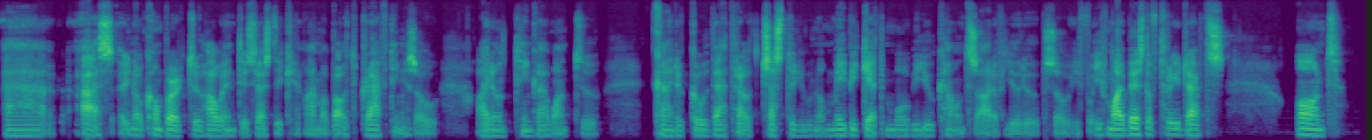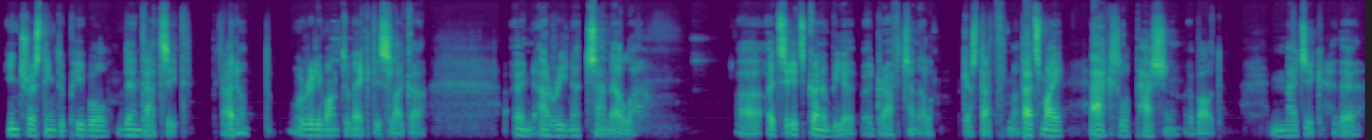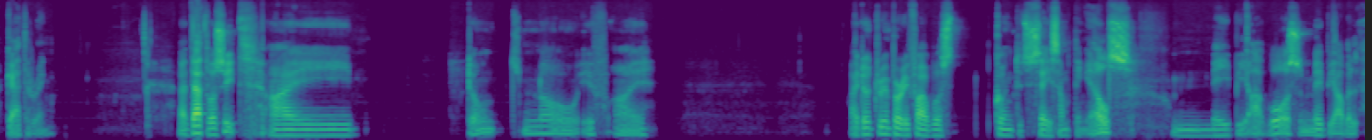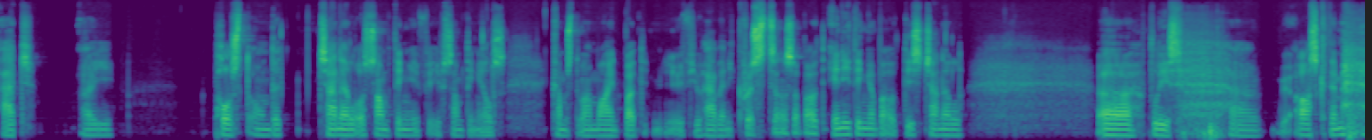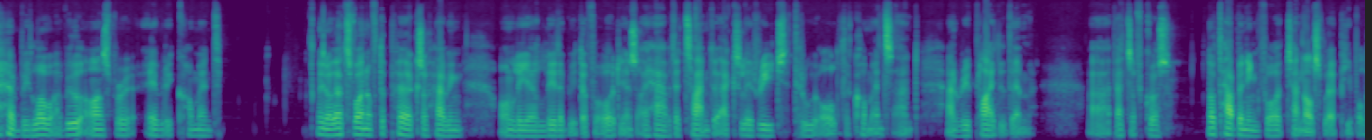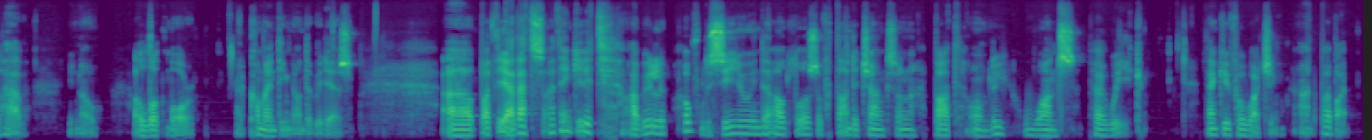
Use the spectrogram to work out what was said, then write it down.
uh, as, you know, compared to how enthusiastic I'm about drafting. So I don't think I want to kind of go that route just to, you know, maybe get more view counts out of YouTube. So if, if my best of three drafts aren't interesting to people, then that's it. I don't really want to make this like a an arena channel. Uh, it's it's going to be a, a draft channel because that's my, that's my actual passion about Magic the Gathering. Uh, that was it. I don't know if I I don't remember if I was going to say something else. Maybe I was, and maybe I will add a post on the channel or something if, if something else comes to my mind. But if you have any questions about anything about this channel, uh, please uh, ask them below. I will answer every comment. You know, that's one of the perks of having only a little bit of audience. I have the time to actually read through all the comments and, and reply to them. Uh, that's, of course, not happening for channels where people have, you know, a lot more uh, commenting on the videos. Uh, but yeah, that's I think it. I will hopefully see you in the Outlaws of Thunder Junction, but only once per week. Thank you for watching and bye bye.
